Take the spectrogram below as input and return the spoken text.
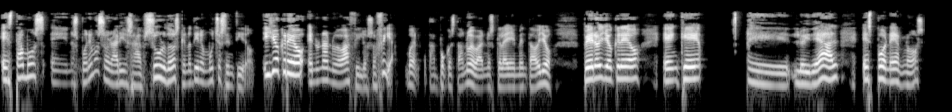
estamos, eh, nos ponemos horarios absurdos que no tienen mucho sentido. Y yo creo en una nueva filosofía. Bueno, tampoco está nueva, no es que la haya inventado yo, pero yo creo en que eh, lo ideal es ponernos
